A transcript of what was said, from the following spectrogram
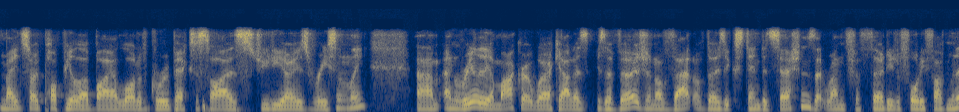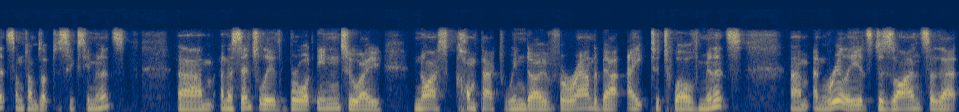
made so popular by a lot of group exercise studios recently. Um, and really, a micro workout is, is a version of that, of those extended sessions that run for 30 to 45 minutes, sometimes up to 60 minutes. Um, and essentially, it's brought into a nice compact window for around about 8 to 12 minutes. Um, and really, it's designed so that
